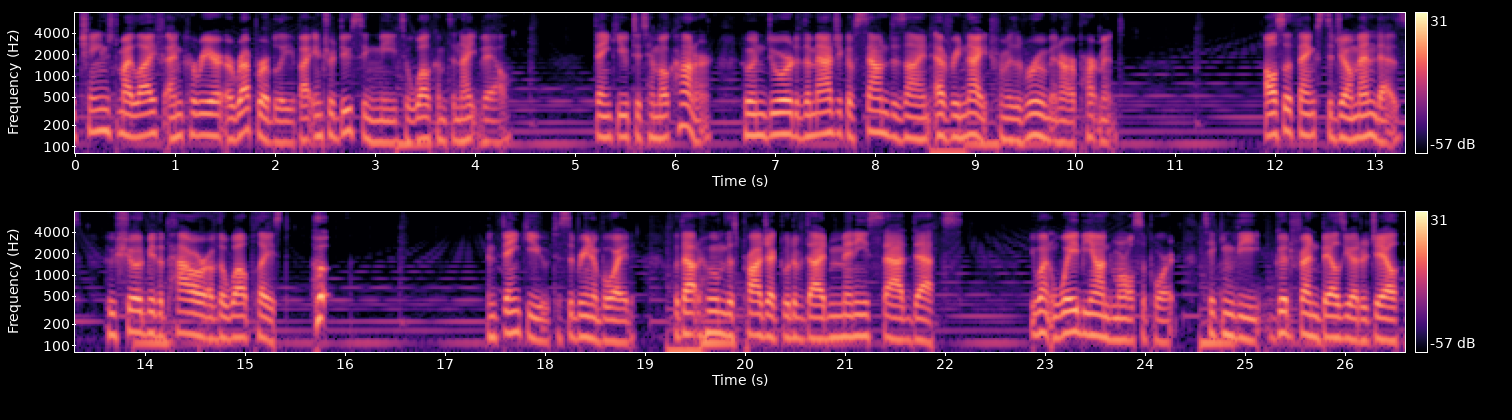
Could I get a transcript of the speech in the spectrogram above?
who changed my life and career irreparably by introducing me to Welcome to Night Vale. Thank you to Tim O'Connor, who endured the magic of sound design every night from his room in our apartment. Also thanks to Joe Mendez, who showed me the power of the well placed huh. And thank you to Sabrina Boyd, without whom this project would have died many sad deaths. You went way beyond moral support, taking the good friend bails you out of jail,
